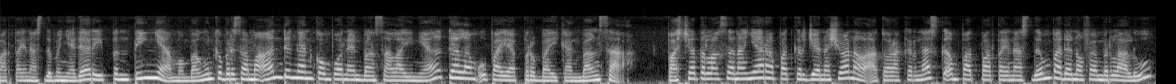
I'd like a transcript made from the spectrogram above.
Partai Nasdem menyadari pentingnya membangun kebersamaan dengan komponen bangsa lainnya dalam upaya perbaikan bangsa. Pasca terlaksananya Rapat Kerja Nasional atau Rakernas keempat Partai Nasdem pada November lalu,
